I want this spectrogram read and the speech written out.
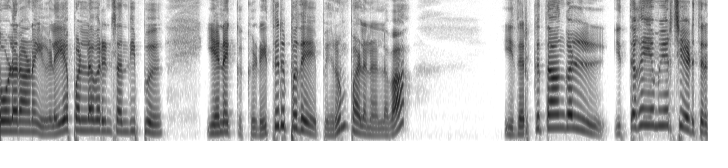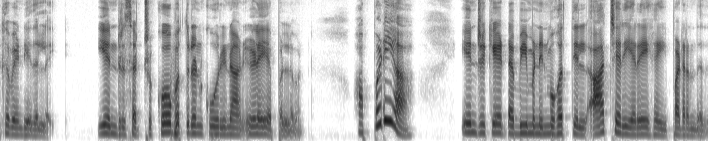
தோழரான இளைய பல்லவரின் சந்திப்பு எனக்கு கிடைத்திருப்பதே பெரும் பலன் அல்லவா? இதற்கு தாங்கள் இத்தகைய முயற்சி எடுத்திருக்க வேண்டியதில்லை. என்று சற்று கோபத்துடன் கூறினான் இளைய பல்லவன். அப்படியா? என்று கேட்ட பீமனின் முகத்தில் ஆச்சரிய ரேகை படர்ந்தது.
